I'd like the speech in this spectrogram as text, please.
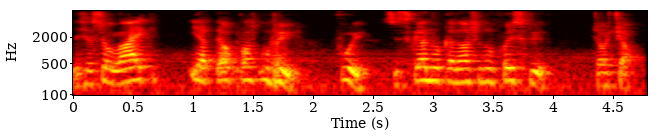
deixa seu like e até o próximo vídeo. Fui. Se inscreve no canal se não for inscrito. Tchau, tchau.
